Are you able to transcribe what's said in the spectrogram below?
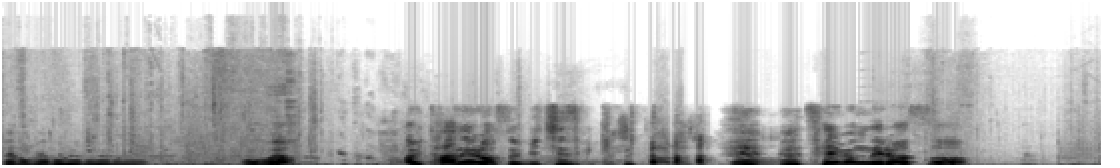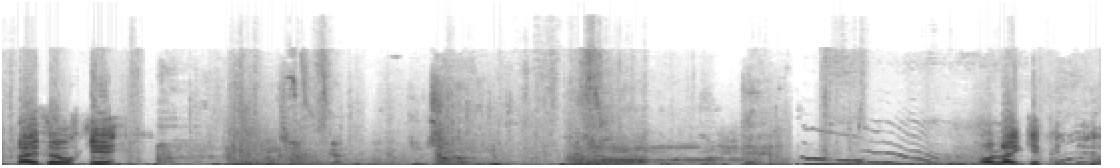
회복 회복 회복 회복 회복. 어. 뭐야. 아니 다 내려왔어 미친 새끼 다시 바로 죽고 세 명 내려왔어. 라인 떨굴게. 어 라인 개핀데 아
